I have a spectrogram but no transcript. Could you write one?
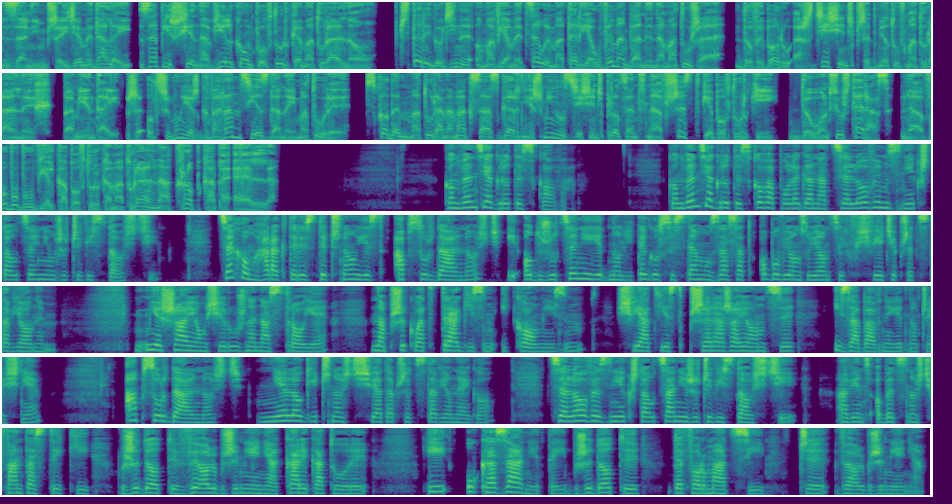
Zanim przejdziemy dalej, zapisz się na wielką powtórkę maturalną. Cztery godziny omawiamy cały materiał wymagany na maturze. Do wyboru aż 10 przedmiotów maturalnych. Pamiętaj, że otrzymujesz gwarancję z danej matury. Z kodem Matura na Maxa zgarniesz minus 10% na wszystkie powtórki. Dołącz już teraz na www.wielkapowtórkamaturalna.pl Konwencja groteskowa. Konwencja groteskowa polega na celowym zniekształceniu rzeczywistości. Cechą charakterystyczną jest absurdalność i odrzucenie jednolitego systemu zasad obowiązujących w świecie przedstawionym. Mieszają się różne nastroje, na przykład tragizm i komizm. Świat jest przerażający i zabawny jednocześnie. Absurdalność, nielogiczność świata przedstawionego, celowe zniekształcanie rzeczywistości, a więc obecność fantastyki, brzydoty, wyolbrzymienia, karykatury i ukazanie tej brzydoty, deformacji czy wyolbrzymienia.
